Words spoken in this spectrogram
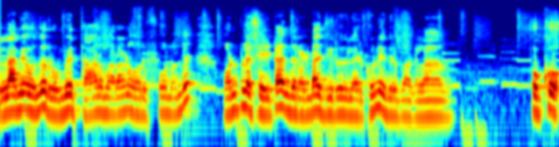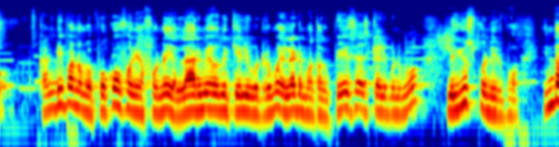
எல்லாமே வந்து ரொம்ப தாறுமாறான ஒரு ஃபோன் வந்து ஒன் ப்ளஸ் எயிட்டாக இந்த ரெண்டாயிரத்தி இருபதில் இருக்கும்னு எதிர்பார்க்கலாம். பொக்கோ கண்டிப்பாக நம்ம பொக்கோ ஃபோன் எஃப் ஒன்று எல்லாருமே வந்து கேள்விப்பட்டிருப்போம். எல்லாட்டும் மற்றவங்க பேசியாச்சு கேள்வி பண்ணுவோம் இல்லை யூஸ் பண்ணியிருப்போம் இந்த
